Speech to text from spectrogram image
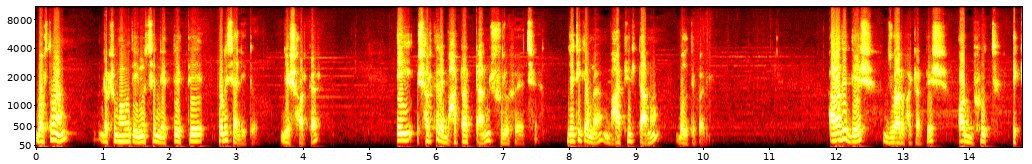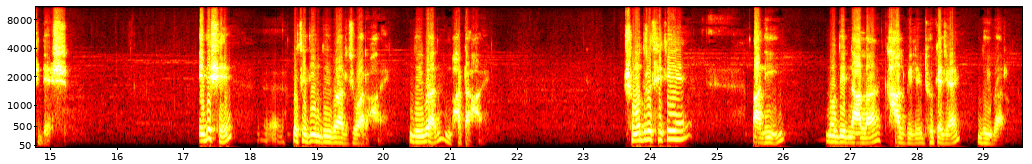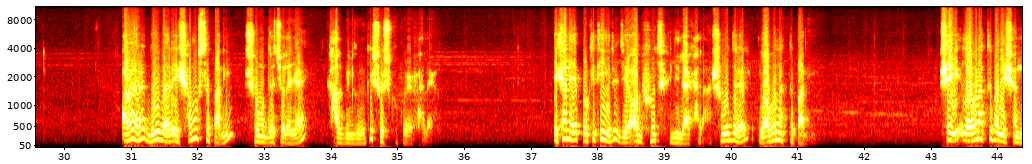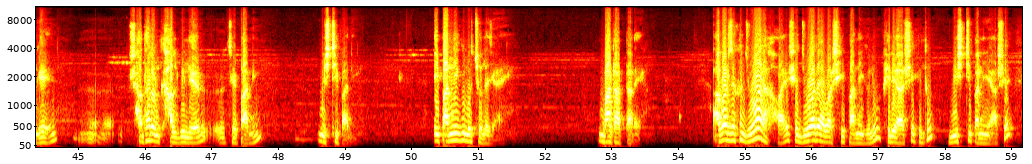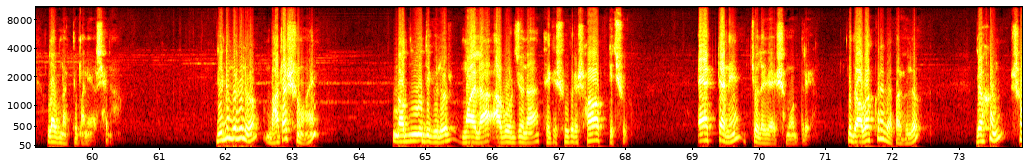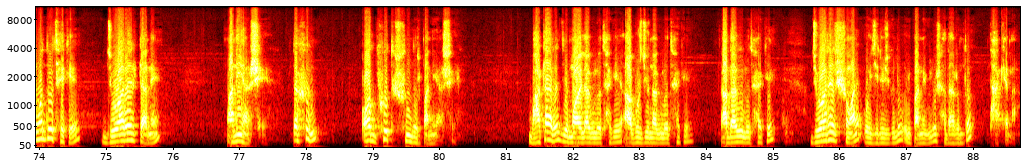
বর্তমান ডক্টর মোহাম্মদ ইউনুসের নেতৃত্বে পরিচালিত যে সরকার, এই সরকারে ভাটার টান শুরু হয়েছে, যেটিকে আমরা ভাটির টানও বলতে পারি। আমাদের দেশ জোয়ার ভাটার দেশ, অদ্ভুত একটি দেশ। এদেশে প্রতিদিন দুইবার জোয়ার হয়, দুইবার ভাটা হয়। সমুদ্র থেকে পানি নদীর নালা, খাল বিলে ঢুকে যায় দুইবার। আবার দুইবার এই সমস্ত পানি সমুদ্রে চলে যায় খাল বিলগুলোকে শুষ্ক করে ফেলে। এখানে প্রকৃতির যে অদ্ভুত লীলা খেলা, সমুদ্রের লবণাক্ত পানি, সেই লবণাক্ত পানির সঙ্গে সাধারণ খাল বিলের যে পানি, মিষ্টি পানি, এই পানিগুলো চলে যায় বাটার টারে আবার যখন জোয়ার হয় সে জোয়ারে আবার সেই পানিগুলো ফিরে আসে, কিন্তু মিষ্টি পানি আসে, লবণাক্ত পানি আসে না। দুই নম্বর হলো, ভাটার সময় নদ নদীগুলোর ময়লা, আবর্জনা থেকে শুরু করে সব কিছু এক টানে চলে যায় সমুদ্রে। কিন্তু অবাক করার ব্যাপার হলো, যখন সমুদ্র থেকে জোয়ারের টানে পানি আসে, তখন অদ্ভুত সুন্দর পানি আসে। ভাটার যে ময়লাগুলো থাকে, আবর্জনাগুলো থাকে, কাদাগুলো থাকে, জোয়ারের সময় ওই জিনিসগুলো, ওই পানিগুলো সাধারণত থাকে না।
